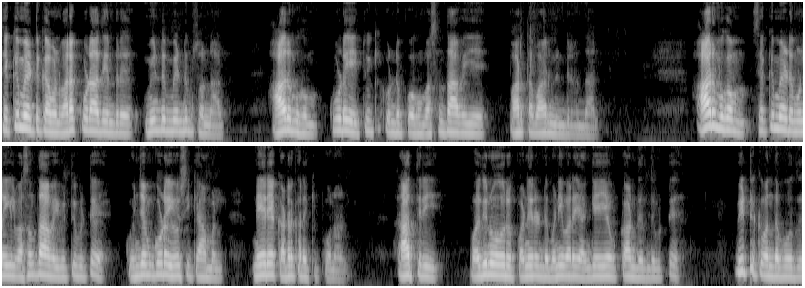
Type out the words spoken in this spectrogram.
செக்குமேட்டுக்கு அவன் வரக்கூடாது என்று மீண்டும் மீண்டும் சொன்னாள். ஆறுமுகம் கூடையை தூக்கி கொண்டு போகும் வசந்தாவையே பார்த்தவாறு நின்றிருந்தான். ஆறுமுகம் செக்குமேடு முனையில் வசந்தாவை விட்டுவிட்டு கொஞ்சம் கூட யோசிக்காமல் நேரே கடற்கரைக்கு போனான். ராத்திரி பதினோரு பன்னிரெண்டு மணி வரை அங்கேயே உட்கார்ந்து இருந்துவிட்டு வீட்டுக்கு வந்தபோது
